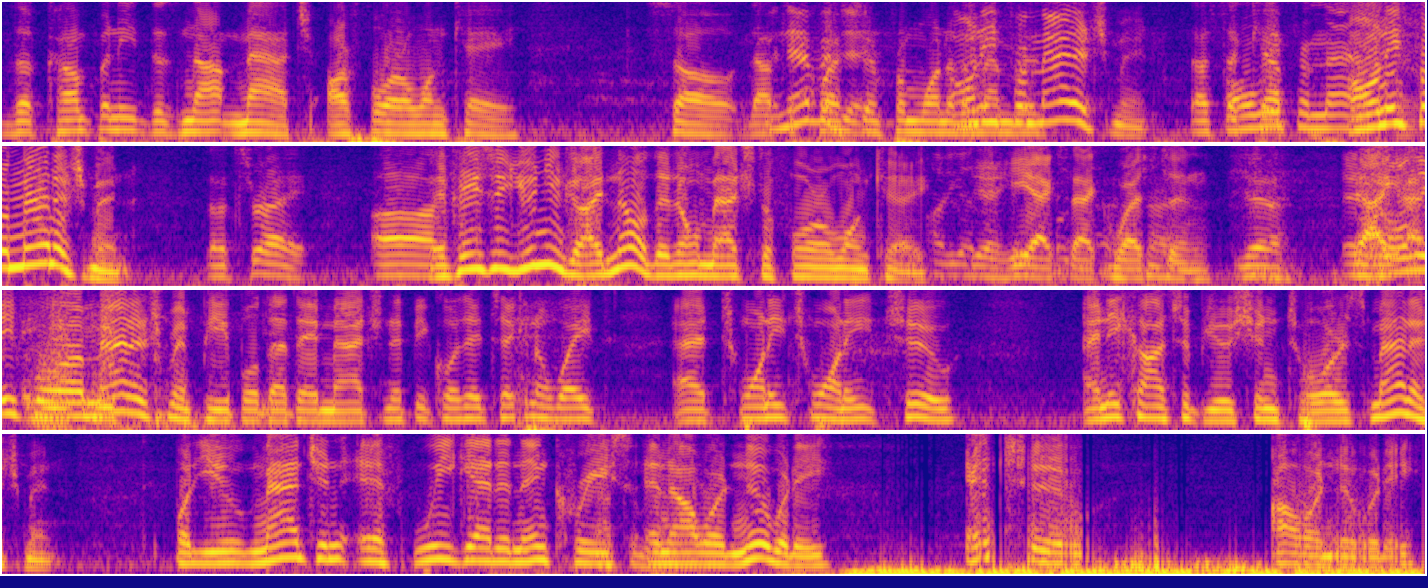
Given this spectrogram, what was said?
the company does not match our 401k. So that's a question did. from one of the members. Only members. for management. That's a Only cap- for management. Only for management. That's right. Uh, If he's a union guy, no, they don't match the 401k. Oh, you Yeah, he asked that Facebook. question. yeah. It's Yeah, only I- for he- he- management people that they match it because they're taking away at 2022 any contribution towards management. But you imagine if we get an increase in our annuity into our annuity,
